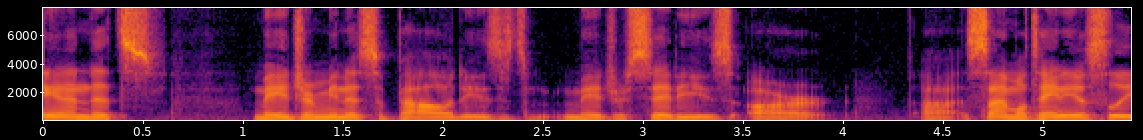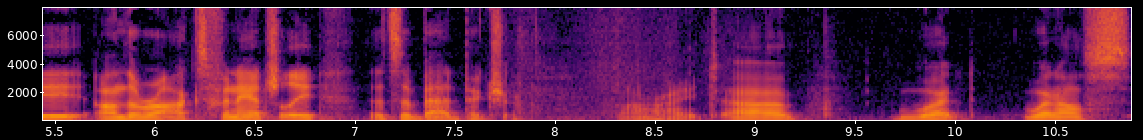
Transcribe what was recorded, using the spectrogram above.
and its major municipalities, its major cities, are uh, simultaneously on the rocks financially, that's a bad picture. All right. Uh, what what else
